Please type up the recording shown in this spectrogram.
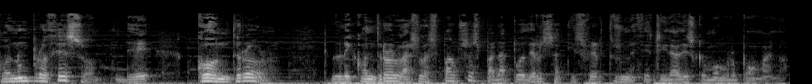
con un proceso de control. Le controlas las pausas para poder satisfacer tus necesidades como grupo humano.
